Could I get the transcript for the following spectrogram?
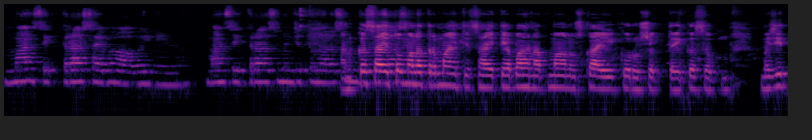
मानसिक त्रास आहे भावा बहिणींना मानसिक त्रास म्हणजे तुम्हाला आणि कसं आहे. तुम्हाला तर माहितीच आहे त्या वाहनात माणूस काही करू शकतंय कसं म्हणजे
